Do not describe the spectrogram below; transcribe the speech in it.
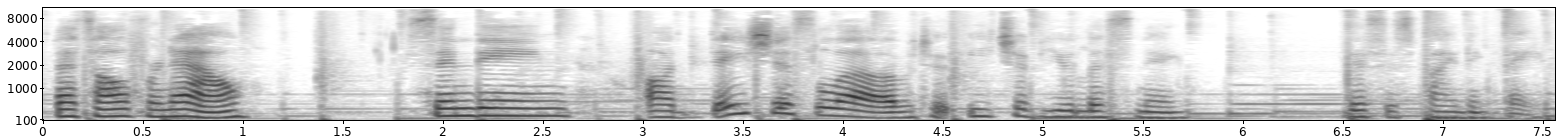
That's all for now. Sending audacious love to each of you listening. This is Finding Faith.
